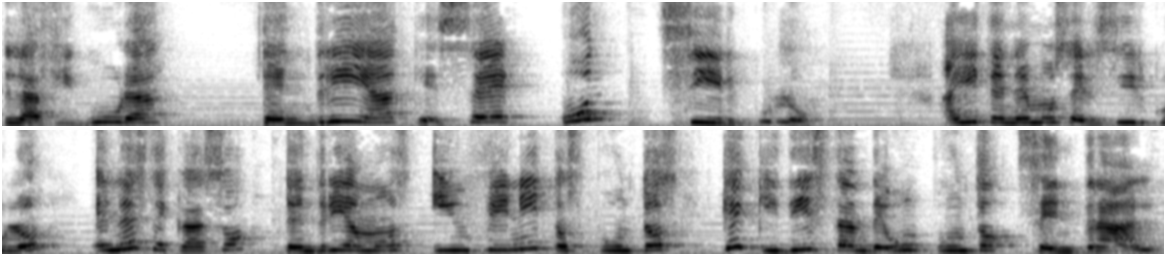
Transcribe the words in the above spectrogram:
la figura tendría que ser un círculo. Ahí tenemos el círculo. En este caso, tendríamos infinitos puntos que equidistan de un punto central.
